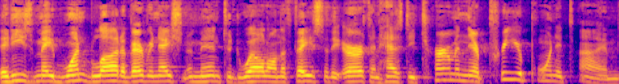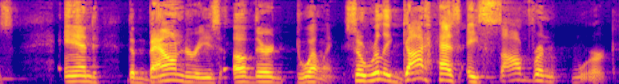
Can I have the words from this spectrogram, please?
that he's made one blood of every nation of men to dwell on the face of the earth and has determined their pre appointed times and the boundaries of their dwelling. So, really, God has a sovereign work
